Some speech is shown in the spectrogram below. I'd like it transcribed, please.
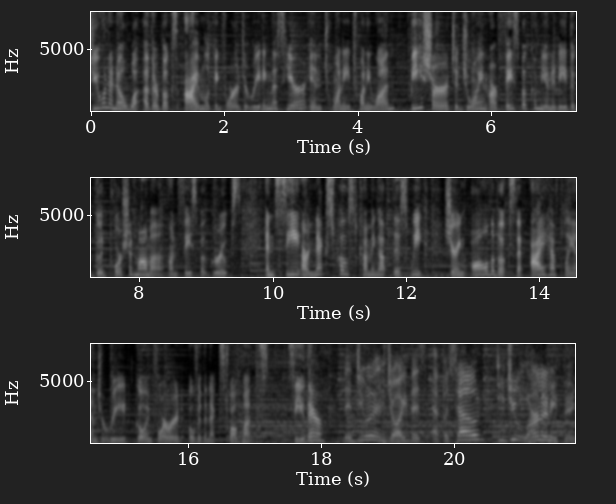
do you want to know what other books I'm looking forward to reading this year in 2021? Be sure to join our Facebook community, The Good Portion Mama, on Facebook groups and see our next post coming up this week, sharing all the books that I have planned to read going forward over the next 12 months. See you there. Did you enjoy this episode? Did you learn anything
